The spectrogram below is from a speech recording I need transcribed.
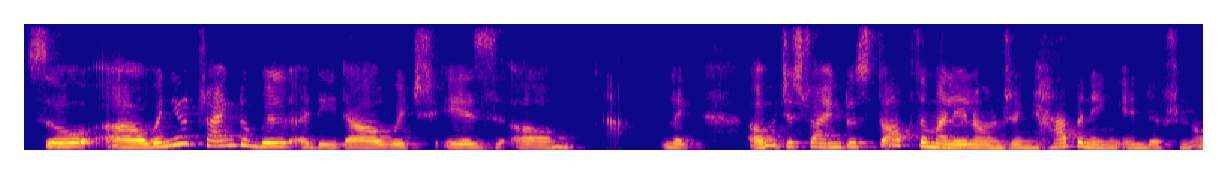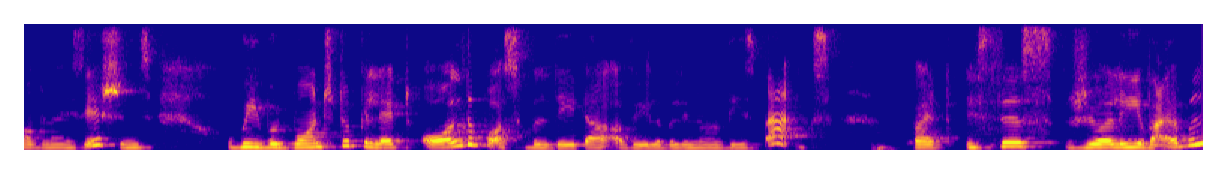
So uh, when you're trying to build a data which is um, like uh, is trying to stop the money laundering happening in different organizations, we would want to collect all the possible data available in all these banks. But is this really viable?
